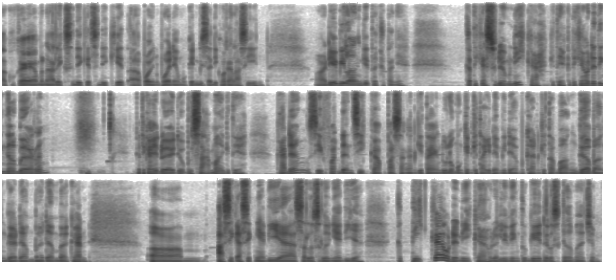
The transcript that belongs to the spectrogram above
aku kayak menarik sedikit-sedikit uh, poin-poin yang mungkin bisa dikorelasiin. Uh, dia bilang gitu katanya, ketika sudah menikah gitu ya, ketika udah tinggal bareng, ketika udah hidup bersama gitu ya, kadang sifat dan sikap pasangan kita yang dulu mungkin kita idam-idamkan, kita bangga-bangga damba-dambakan um, asik-asiknya dia, seru-serunya dia. ketika udah nikah, udah living together segala macam,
